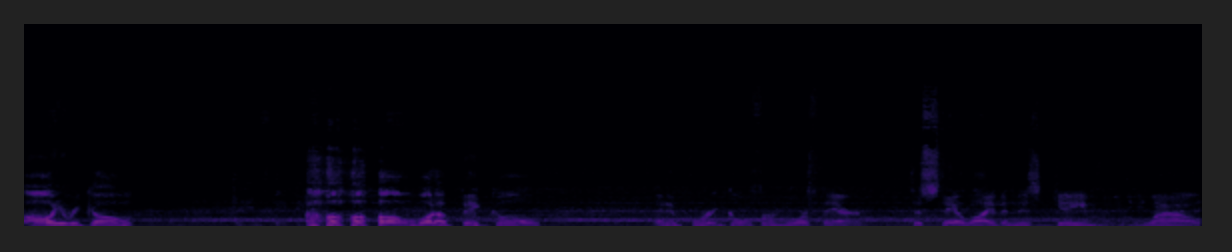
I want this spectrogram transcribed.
Oh, here we go. Oh, what a big goal. An important goal for North there to stay alive in this game. Wow.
